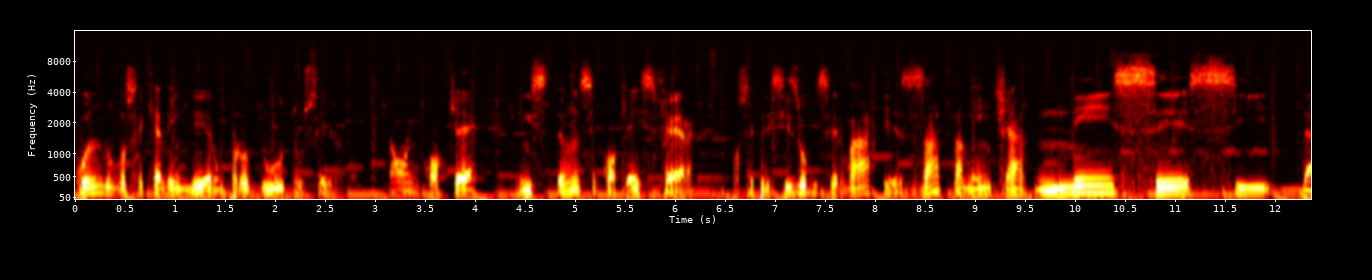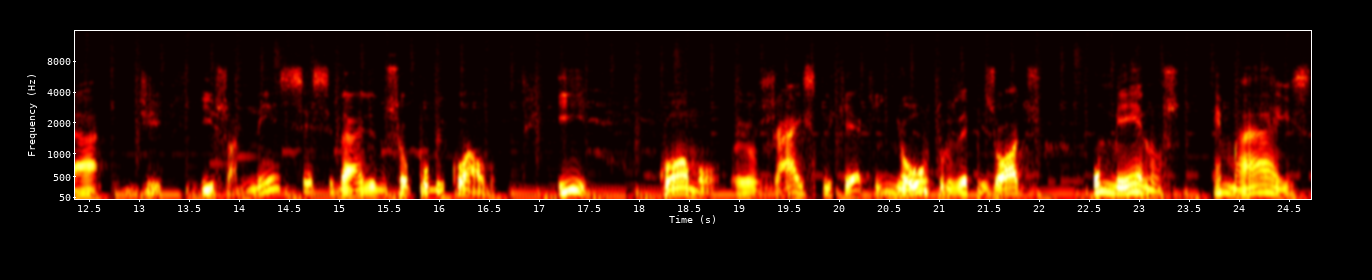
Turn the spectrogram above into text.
quando você quer vender um produto, seja então, em qualquer instância, em qualquer esfera, você precisa observar exatamente a necessidade. Isso, a necessidade do seu público-alvo. E, como eu já expliquei aqui em outros episódios, o menos é mais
